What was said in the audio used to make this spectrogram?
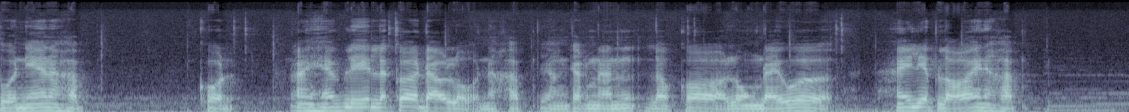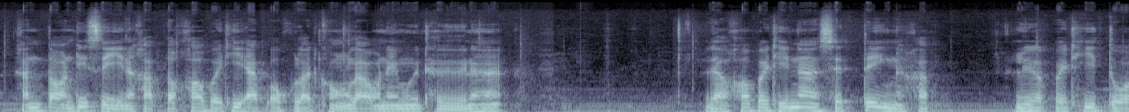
ตัวนี้นะครับ กด I have read แล้วก็ดาวน์โหลดนะครับ หลังจากนั้นเราก็ลง driver ให้เรียบร้อยนะครับ ขั้นตอนที่ 4 นะครับ เราเข้าไปที่แอป Oculus ของเราในมือถือนะฮะ แล้วเข้าไปที่หน้า setting นะครับ เลือกไปที่ตัว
